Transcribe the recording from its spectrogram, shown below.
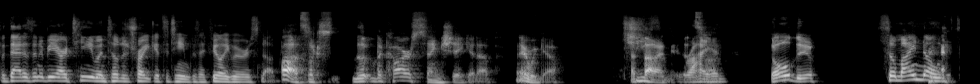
but that is going to be our team until Detroit gets a team because I feel like we were snubbed. Oh, it's looks the, the cars sing "Shake It Up." There we go. I thought I knew that song. Ryan. told you. So my notes.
